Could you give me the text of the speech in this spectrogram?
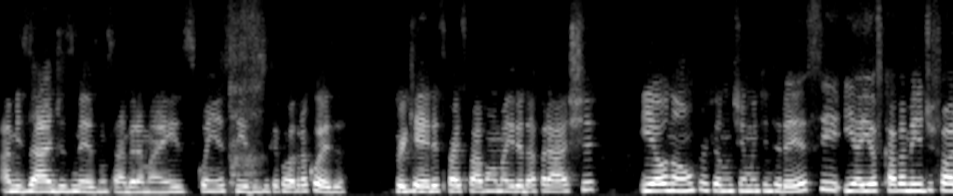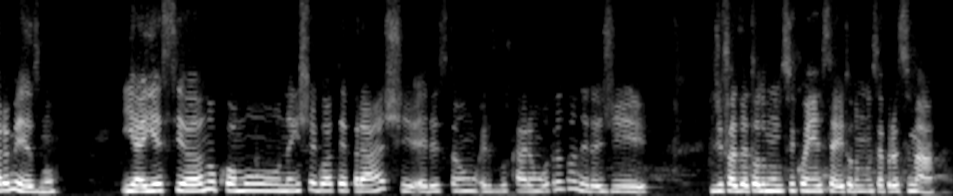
amizades mesmo, sabe? Era mais conhecidos do que qualquer outra coisa. Porque uhum. eles participavam a maioria da praxe, e eu não, porque eu não tinha muito interesse, e aí eu ficava meio de fora mesmo. E aí esse ano, como nem chegou a ter praxe, eles estão, eles buscaram outras maneiras de de fazer todo mundo se conhecer e todo mundo se aproximar.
